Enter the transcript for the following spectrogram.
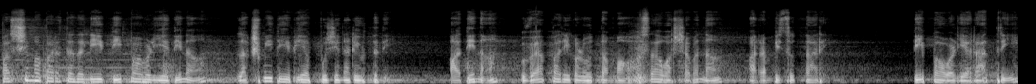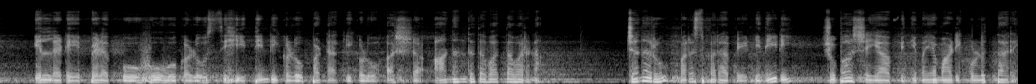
ಪಶ್ಚಿಮ ಭಾರತದಲ್ಲಿ ದೀಪಾವಳಿಯ ದಿನ ಲಕ್ಷ್ಮೀದೇವಿಯ ಪೂಜೆ ನಡೆಯುತ್ತದೆ. ಆ ದಿನ ವ್ಯಾಪಾರಿಗಳು ತಮ್ಮ ಹೊಸ ವರ್ಷವನ್ನು ಆರಂಭಿಸುತ್ತಾರೆ. ದೀಪಾವಳಿಯ ರಾತ್ರಿ ಎಲ್ಲೆಡೆ ಬೆಳಕು, ಹೂವುಗಳು, ಸಿಹಿ, ತಿಂಡಿಗಳು, ಪಟಾಕಿಗಳು, ಹರ್ಷ, ಆನಂದದ ವಾತಾವರಣ. ಜನರು ಪರಸ್ಪರ ಭೇಟಿ ನೀಡಿ ಶುಭಾಶಯ ವಿನಿಮಯ ಮಾಡಿಕೊಳ್ಳುತ್ತಾರೆ.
